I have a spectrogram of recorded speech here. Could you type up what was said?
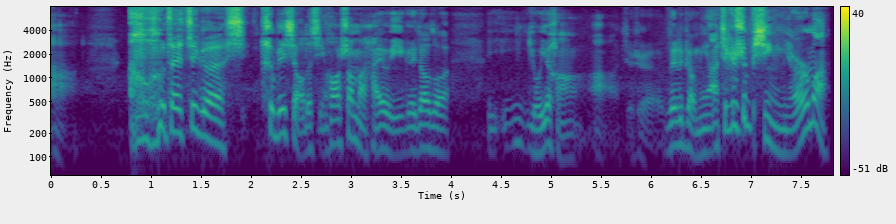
啊。然后在这个特别小的型号上面还有一个叫做有一行啊，就是为了表明啊，这个是品名嘛。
